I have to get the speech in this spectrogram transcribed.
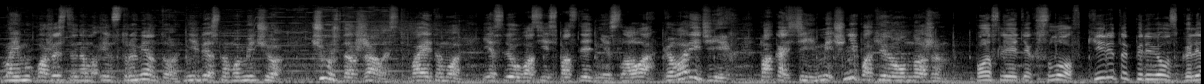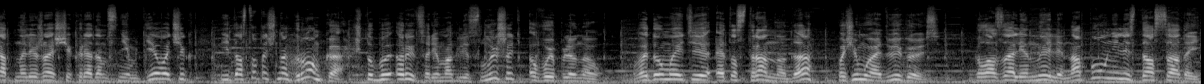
моему божественному инструменту, небесному мечу, чужда жалость, поэтому, если у вас есть последние слова, говорите их, пока сей меч не покинул ножен. После этих слов Кирита перевел взгляд на лежащих рядом с ним девочек и достаточно громко, чтобы рыцари могли слышать, выплюнул. Вы думаете, это странно, да? Почему я двигаюсь? Глаза Линелли наполнились досадой,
